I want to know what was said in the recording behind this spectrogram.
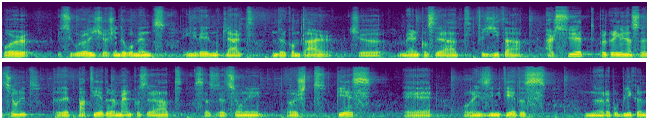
Por Ju siguroj që është një dokument i nivelit më të lartë ndërkombëtar që merr në konsideratë të gjitha arsyet për krijimin e Asociacionit dhe patjetër merr në konsideratë se Asociacioni është pjesë e organizimit të jetës në Republikën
